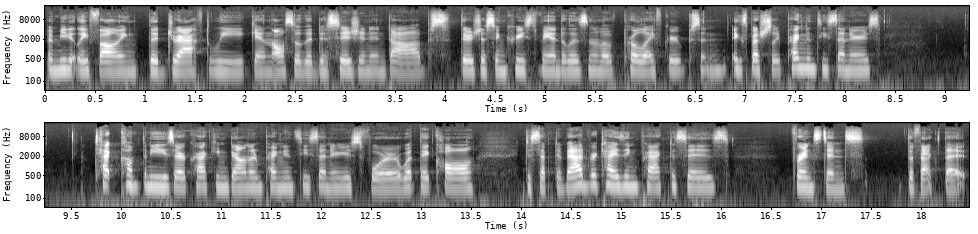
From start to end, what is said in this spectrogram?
immediately following the draft leak and also the decision in Dobbs. There's just increased vandalism of pro life groups and especially pregnancy centers. Tech companies are cracking down on pregnancy centers for what they call deceptive advertising practices. For instance, the fact that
